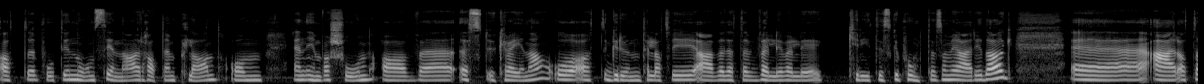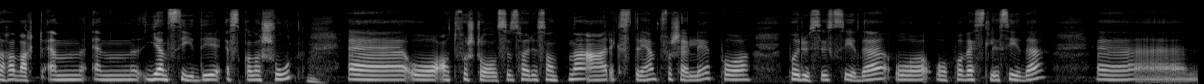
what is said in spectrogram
at uh, Putin noensinne har hatt en plan om en invasjon av uh, Øst-Ukraina, og at grunnen til at vi er ved dette veldig, veldig kritiske punktet som vi er i dag, eh, er at det har vært en, en gjensidig eskalasjon. Eh, og at forståelseshorisontene er ekstremt forskjellige på, på russisk side og, og, på vestlig side. Eh,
